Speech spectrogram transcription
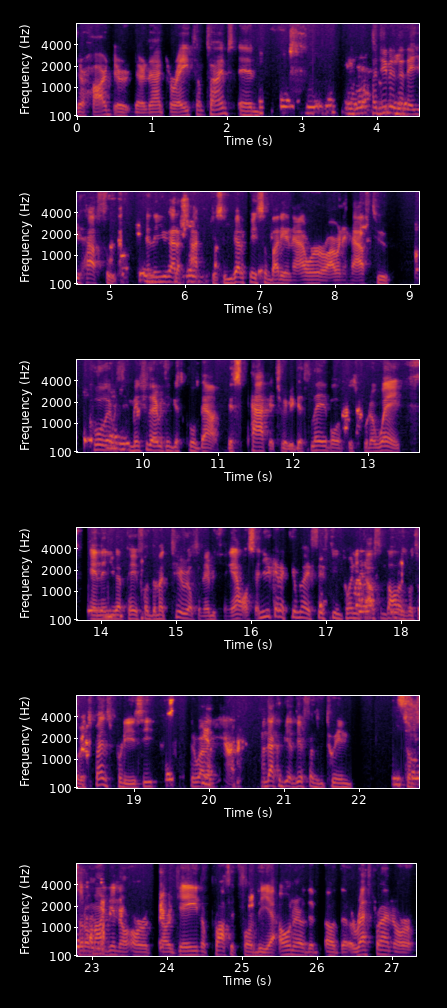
They're hard. They're they're not great sometimes. And at the end of the day, you have food, and then you got to package it. So you got to pay somebody an hour or hour and a half to cool everything, make sure that everything gets cooled down, This package maybe gets labeled, gets put away, and then you got to pay for the materials and everything else. And you can accumulate fifteen, twenty thousand dollars worth of expense pretty easy throughout yeah. a year, and that could be a difference between some sort of margin or, or, or gain or profit for the uh, owner of the of the restaurant or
